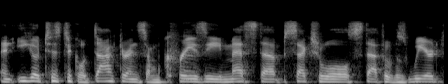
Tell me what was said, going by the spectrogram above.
an egotistical doctor and some crazy, messed up sexual stuff. It was weird.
